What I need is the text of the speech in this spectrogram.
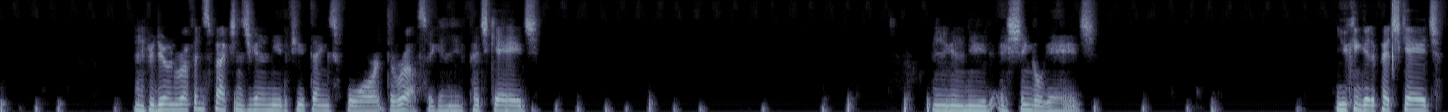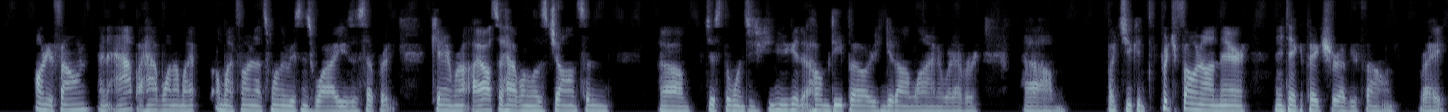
And if you're doing roof inspections, you're going to need a few things for the roof. So you're going to need a pitch gauge. And you're going to need a shingle gauge. You can get a pitch gauge on your phone, an app. I have one on my on my phone. That's one of the reasons why I use a separate camera. I also have one of those Johnson um, just the ones you can you get at Home Depot or you can get online or whatever. Um, but you can put your phone on there and take a picture of your phone, right?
